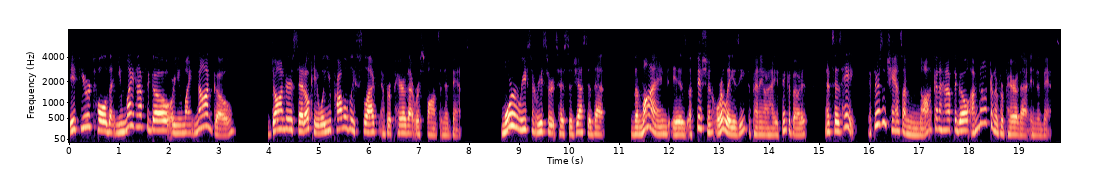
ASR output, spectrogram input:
if you're told that you might have to go or you might not go, Donders said, okay, well, you probably select and prepare that response in advance. More recent research has suggested that the mind is efficient or lazy, depending on how you think about it, and it says, hey, if there's a chance I'm not going to have to go, I'm not going to prepare that in advance.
